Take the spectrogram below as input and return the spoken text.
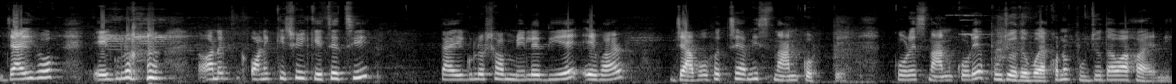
যাই হোক, এগুলো অনেক অনেক কিছুই কেচেছি। তাই এগুলো সব মেলে দিয়ে এবার যাব হচ্ছে আমি স্নান করতে। করে স্নান করে পুজো দেবো এখনও পুজো দেওয়া হয়নি।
